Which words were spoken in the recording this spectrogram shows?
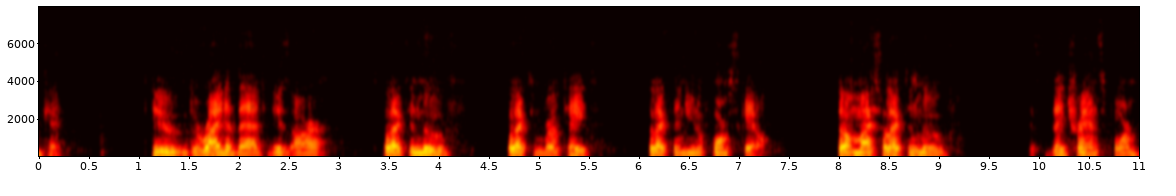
Okay. To the right of that is our select and move select and rotate, select and uniform scale. So my select and move, this is a transform.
